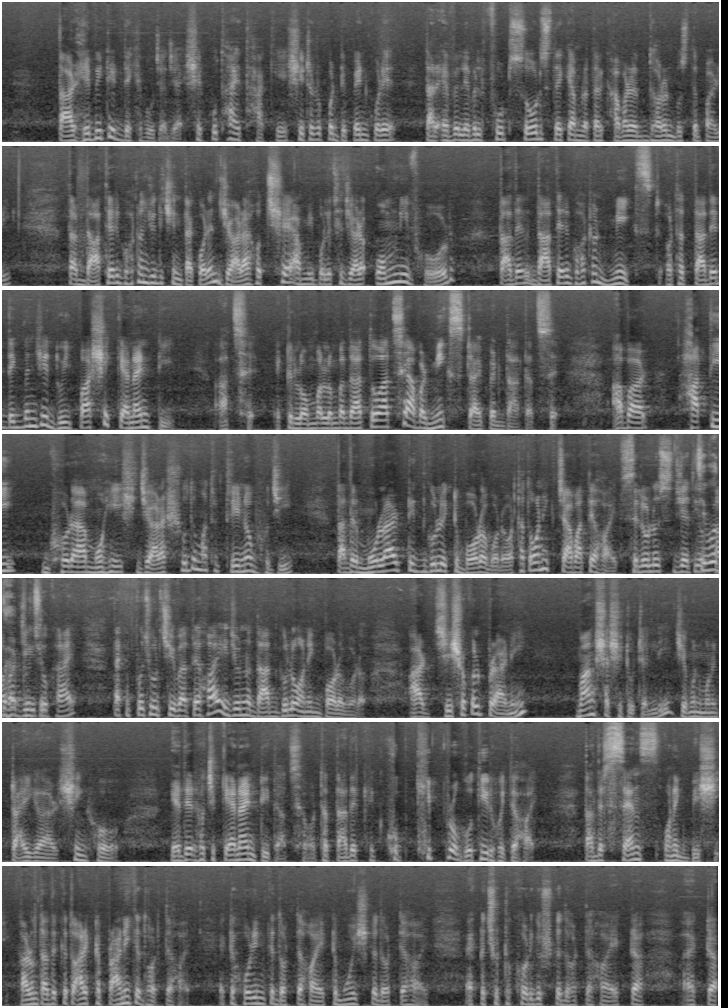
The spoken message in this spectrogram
তার হেবিটেট দেখে বোঝা যায়। সে কোথায় থাকে, সেটার উপর ডিপেন্ড করে তার অ্যাভেলেবেল ফুড সোর্স দেখে আমরা তার খাবারের ধরন বুঝতে পারি। তার দাঁতের গঠন যদি চিন্তা করেন, যারা হচ্ছে আমি বলেছি যারা অমনিভোর তাদের দাঁতের গঠন মিক্সড অর্থাৎ তাদের দেখবেন যে দুই পাশে ক্যানাইনটি আছে। একটু লম্বা লম্বা দাঁতও আছে আবার মিক্সড টাইপের দাঁত আছে। আবার হাতি ঘোড়া মহিষ যারা শুধুমাত্র তৃণভোজী তাদের মোলার টিথগুলো একটু বড় বড়। অর্থাৎ অনেক চাবাতে হয়। সেলুলোস জাতীয় খাবার যেহেতু খায় তাকে প্রচুর চিবাতে হয় এই জন্য দাঁতগুলো অনেক বড় বড়। আর যে সকল প্রাণী মাংসাশী টোটালি যেমন মনে টাইগার সিংহ এদের হচ্ছে ক্যানাইন টিথ আছে। অর্থাৎ তাদেরকে খুব ক্ষিপ্র গতির হইতে হয়। তাদের সেন্স অনেক বেশি। কারণ তাদেরকে তো আরেকটা প্রাণীকে ধরতে হয়। একটা হরিণকে ধরতে হয় একটা মহিষকে ধরতে হয় একটা ছোট্ট খরগোশকে ধরতে হয় একটা একটা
